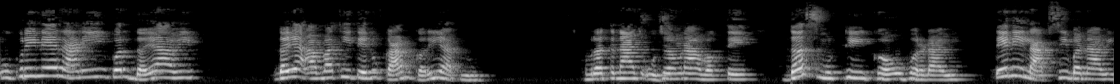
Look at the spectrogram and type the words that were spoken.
ઉપરીને રાણી પર દયા આવી દયા આવવાથી તેનું કામ કરી આપ્યું. વ્રતના જ ઉજવણા વખતે દસ મુઠ્ઠી ઘઉં ભરડાવી, તેની લાપસી બનાવી,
